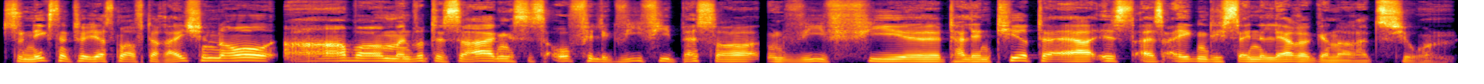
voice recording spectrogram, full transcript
zunächst natürlich erstmal auf der Reichenau, aber man würde sagen, es ist auffällig, wie viel besser und wie viel talentierter er ist als eigentlich seine Lehrergeneration.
